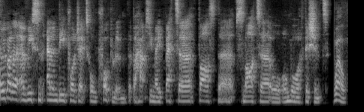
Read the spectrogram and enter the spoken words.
Tell me about a, a recent L&D project or problem that perhaps you made better, faster, smarter, or, or more efficient. Well,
